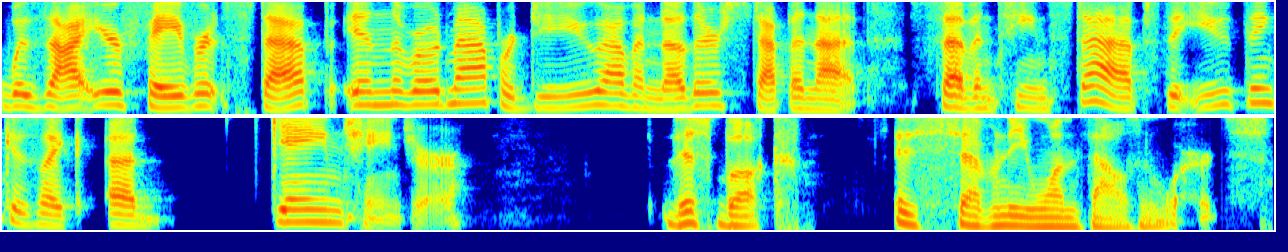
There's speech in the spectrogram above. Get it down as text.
was that your favorite step in the roadmap or do you have another step in that 17 steps that you think is like a game changer? This book is 71,000 words,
